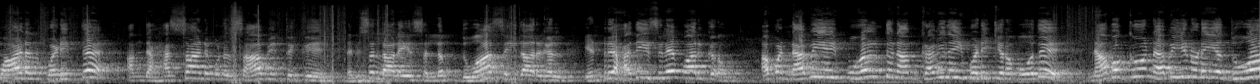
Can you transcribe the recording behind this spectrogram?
பாடல் படித்த அந்த ஹஸ்ஸான் சாபித்துக்கு நபிசல்லா அலைஹி செல்லம் துவா செய்தார்கள் என்று ஹதீஸிலே பார்க்கிறோம். அப்ப நபியை புகழ்ந்து நாம் கவிதை படிக்கிற போது நமக்கும் நபியினுடைய துவா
